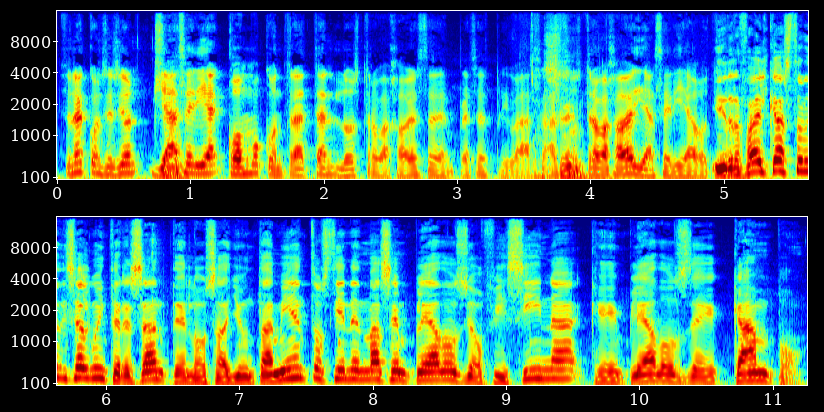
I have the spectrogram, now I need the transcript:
Es una concesión, ya sería cómo contratan los trabajadores de empresas privadas. A sus trabajadores ya sería otro. Y Rafael Castro dice algo interesante, los ayuntamientos tienen más empleados de oficina que empleados de campo.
